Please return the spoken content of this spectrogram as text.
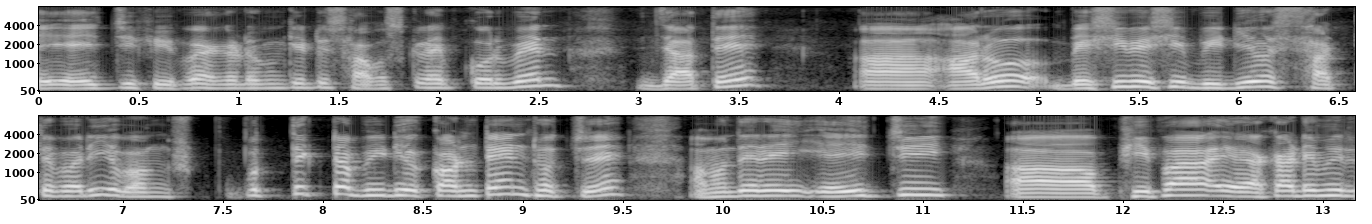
এই এইচজি ফিফা একাডেমিকে একটু সাবস্ক্রাইব করবেন। যাতে আরও বেশি বেশি ভিডিও ছাড়তে পারি এবং প্রত্যেকটা ভিডিও কন্টেন্ট হচ্ছে আমাদের এই এইচজি ফিফা একাডেমির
